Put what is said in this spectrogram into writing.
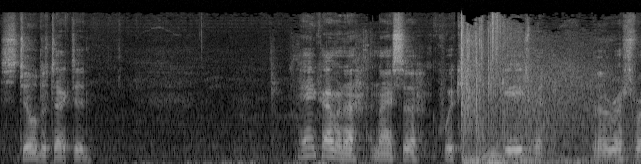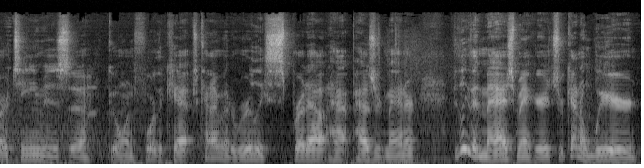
Still detected. And kind of a, a nice uh, quick engagement. The rest of our team is uh, going for the caps, kind of in a really spread out, haphazard manner. If you look at the matchmaker, it's kind of weird.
